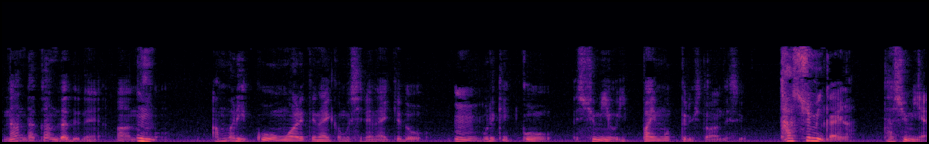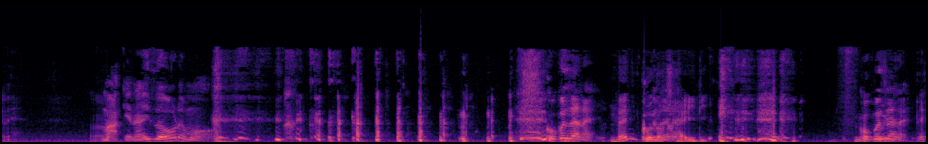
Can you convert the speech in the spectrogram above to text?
なんだかんだでね、あの、うんあんまりこう思われてないかもしれないけど、うん。俺結構趣味をいっぱい持ってる人なんですよ。多趣味かいな。多趣味やね。うん負けないぞ、俺も。ここじゃない。何この入り。ここじゃないね。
